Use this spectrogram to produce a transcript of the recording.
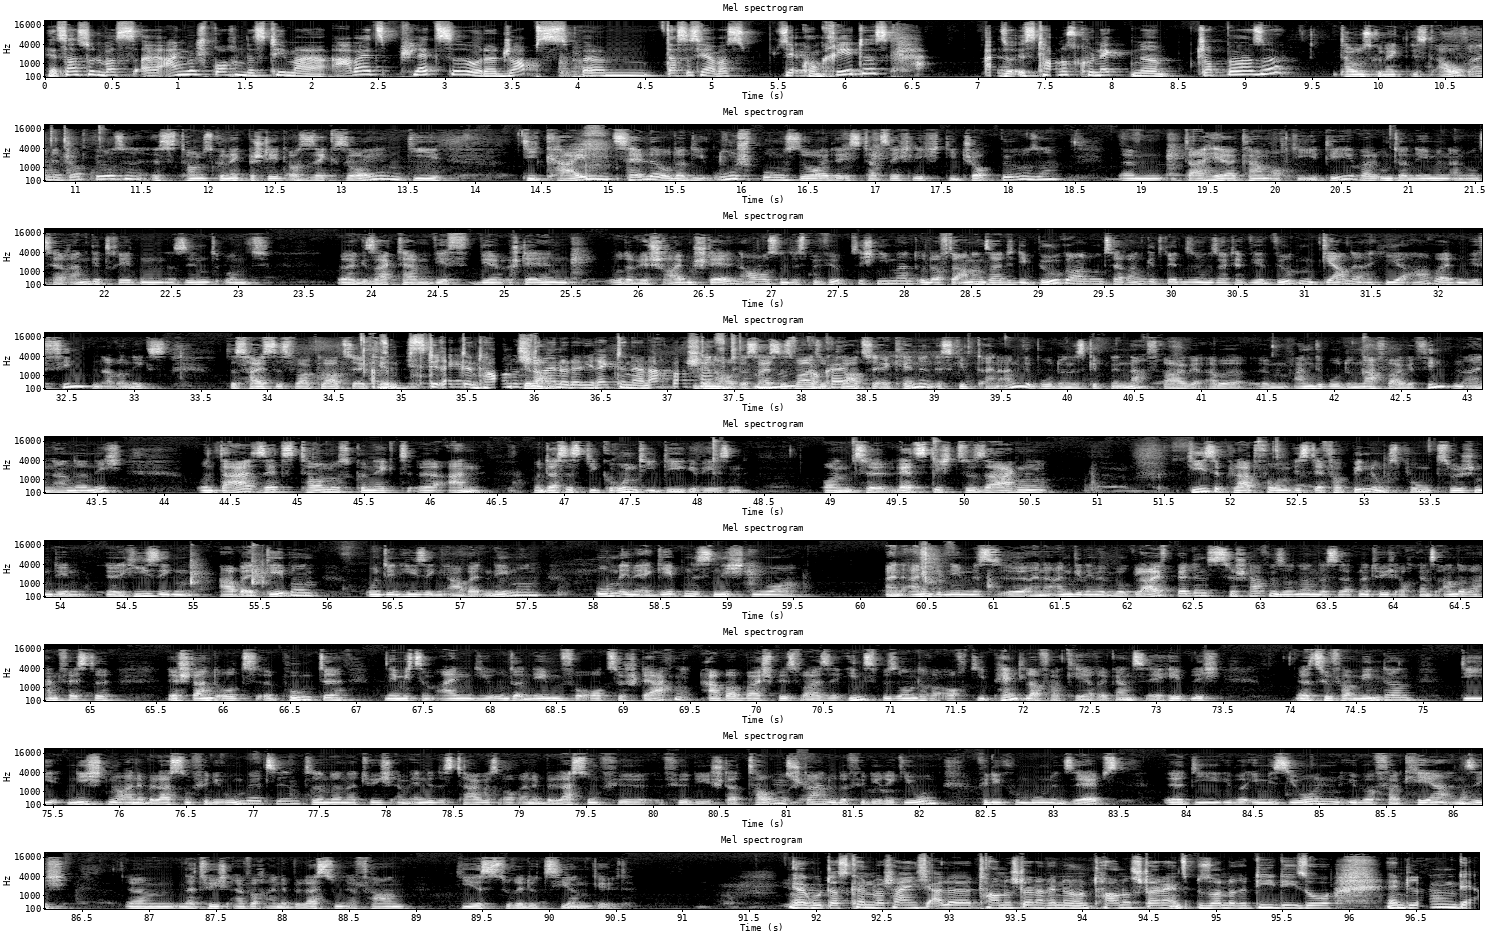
Jetzt hast du was äh, angesprochen, das Thema Arbeitsplätze oder Jobs. Ähm, das ist ja was sehr Konkretes. Also ist Taunus Connect eine Jobbörse? Taunus Connect ist auch eine Jobbörse. Es, Taunus Connect besteht aus sechs Säulen. Die, die Keimzelle oder die Ursprungssäule ist tatsächlich die Jobbörse. Ähm, daher kam auch die Idee, weil Unternehmen an uns herangetreten sind und äh, gesagt haben, wir, wir stellen oder wir schreiben Stellen aus und es bewirbt sich niemand. Und auf der anderen Seite die Bürger an uns herangetreten sind und gesagt haben, wir würden gerne hier arbeiten, wir finden aber nichts. Das heißt, es war klar zu also erkennen. Also direkt in Taunusstein genau. oder direkt in der Nachbarschaft? Genau, das heißt, es war also mhm, okay. klar zu erkennen, es gibt ein Angebot und es gibt eine Nachfrage, aber ähm, Angebot und Nachfrage finden einander nicht. Und da setzt Taunus Connect äh, an. Und das ist die Grundidee gewesen. Und äh, letztlich zu sagen, diese Plattform ist der Verbindungspunkt zwischen den äh, hiesigen Arbeitgebern und den hiesigen Arbeitnehmern, um im Ergebnis nicht nur ein angenehmes, äh, eine angenehme Work-Life-Balance zu schaffen, sondern das hat natürlich auch ganz andere handfeste äh, Standortpunkte, nämlich zum einen die Unternehmen vor Ort zu stärken, aber beispielsweise insbesondere auch die Pendlerverkehre ganz erheblich äh, zu vermindern, die nicht nur eine Belastung für die Umwelt sind, sondern natürlich am Ende des Tages auch eine Belastung für, für die Stadt Taunusstein oder für die Region, für die Kommunen selbst, äh, die über Emissionen, über Verkehr an sich ähm, natürlich einfach eine Belastung erfahren, die es zu reduzieren gilt. Ja gut, das können wahrscheinlich alle Taunussteinerinnen und Taunussteiner, insbesondere die, die so entlang der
